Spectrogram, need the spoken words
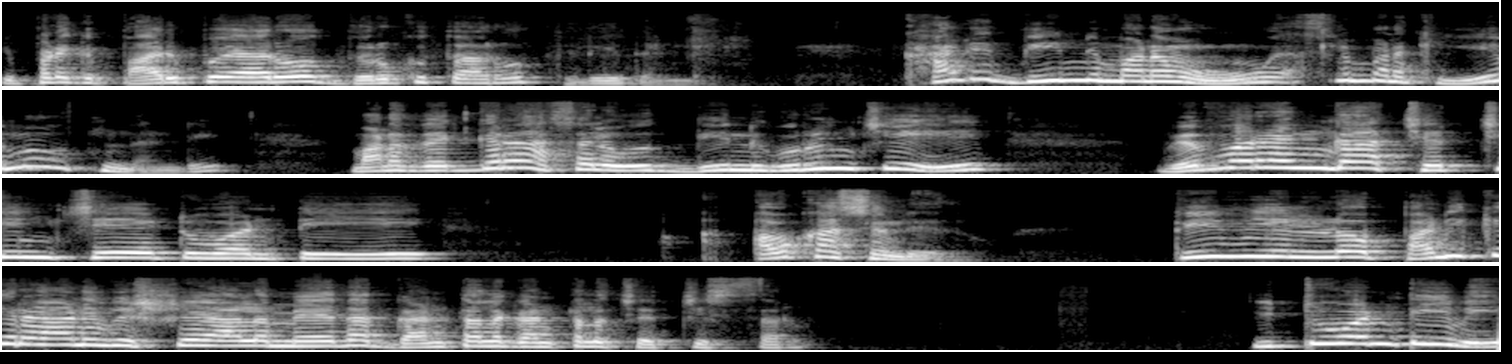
ఇప్పటికి పారిపోయారో దొరుకుతారో తెలియదండి. కానీ దీన్ని మనము అసలు మనకి ఏమవుతుందండి? మన దగ్గర అసలు దీని గురించి వివరంగా చర్చించేటువంటి అవకాశం లేదు. టీవీల్లో పనికిరాని విషయాల మీద గంటల గంటలు చర్చిస్తారు. ఇటువంటివి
